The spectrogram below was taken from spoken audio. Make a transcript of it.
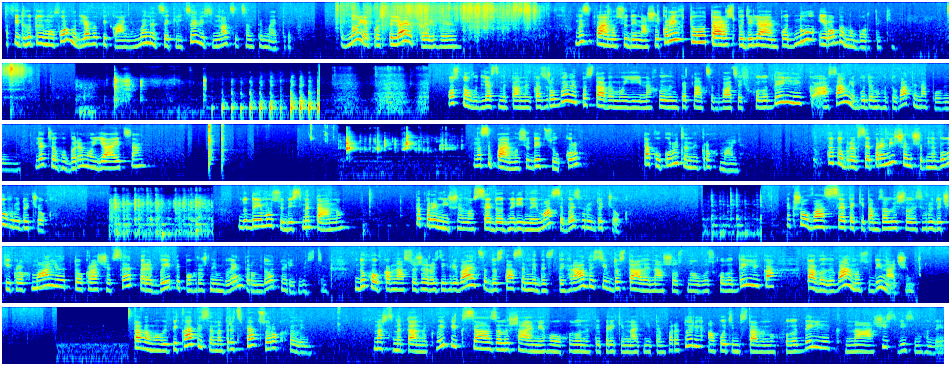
А підготуємо форму для випікання. У мене це кільце 18 см. Дно я простеляю фольгою. Висипаємо сюди нашу крихту та розподіляємо по дну і робимо бортики. Основу для сметанника зробили, поставимо її на хвилин 15-20 в холодильник, а самі будемо готувати наповнення. Для цього беремо яйця, насипаємо сюди цукор та кукурудзяний крохмаль. Та добре все перемішуємо, щоб не було грудочок. Додаємо сюди сметану та перемішуємо все до однорідної маси без грудочок. Якщо у вас все-таки там залишились грудочки крохмалю, то краще все перебити погружним блендером до однорідності. Духовка в нас вже розігрівається до 170 градусів. Достали нашу основу з холодильника та виливаємо сюди начинку. Ставимо випікатися на 35-40 хвилин. Наш сметанник випікся, залишаємо його охолонити при кімнатній температурі, а потім ставимо в холодильник на 6-8 годин.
